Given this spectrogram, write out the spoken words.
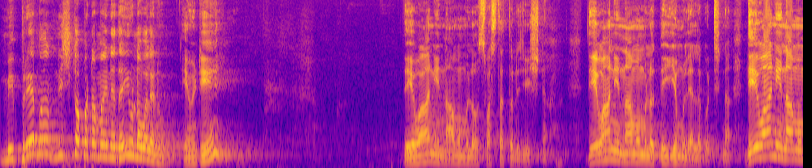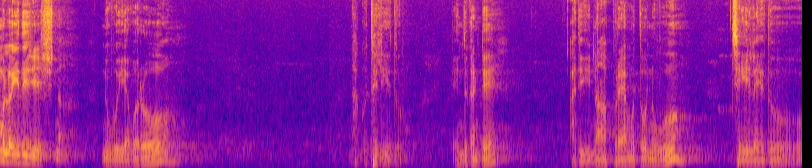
మీ ప్రేమ నిష్కపటమైనదై ఉండవలెను. ఏమిటి? దేవాని నామములో స్వస్థతలు చేసిన. దేవాని నామములో దెయ్యములు ఎల్లగొట్టిన. దేవాని నామములో ఇది చేసిన. నువ్వు ఎవరో? నాకు తెలియదు. ఎందుకంటే అది నా ప్రేమతో నువ్వు చేయలేదు.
